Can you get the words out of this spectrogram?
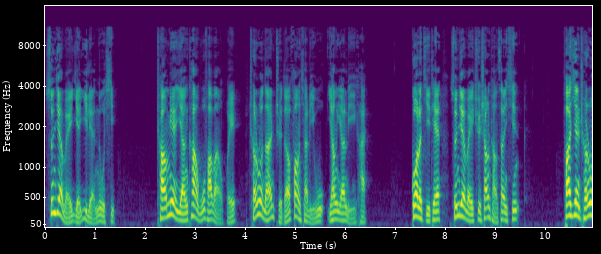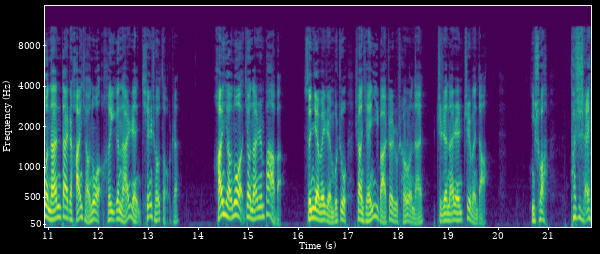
孙建伟也一脸怒气，场面眼看无法挽回，陈若楠只得放下礼物，扬言离开。过了几天，孙建伟去商场散心，发现陈若楠带着韩小诺和一个男人牵手走着。韩小诺叫男人爸爸，孙建伟忍不住上前一把拽住陈若楠，指着男人质问道：“你说他是谁？”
